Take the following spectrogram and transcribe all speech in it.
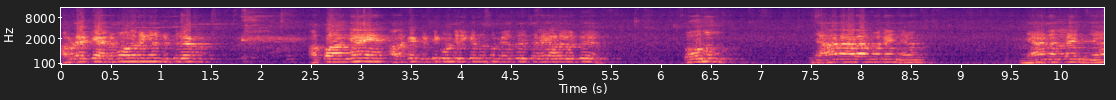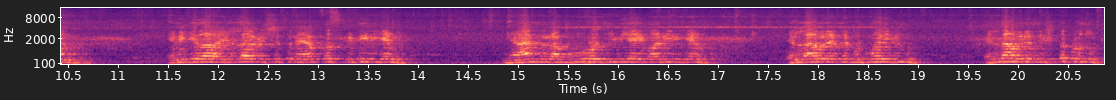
അവിടെയൊക്കെ അനുമോദനങ്ങൾ കിട്ടുകയാണ്. അപ്പൊ അങ്ങനെ അതൊക്കെ കിട്ടിക്കൊണ്ടിരിക്കുന്ന സമയത്ത് ചില ആളുകൾക്ക് തോന്നും ഞാൻ ആരാമോനെ ഞാൻ. ഞാനല്ല ഞാൻ. എനിക്കിതാ എല്ലാ വിഷയത്തിനും എ പ്ലസ് കിട്ടിയിരിക്കുകയാണ്. ഞാൻ ഒരു അപൂർവ ജീവിയായി മാറിയിരിക്കുകയാണ്. എല്ലാവരും എന്നെ ബഹുമാനിക്കുന്നു. എല്ലാവരും എന്നെ ഇഷ്ടപ്പെടുന്നു.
